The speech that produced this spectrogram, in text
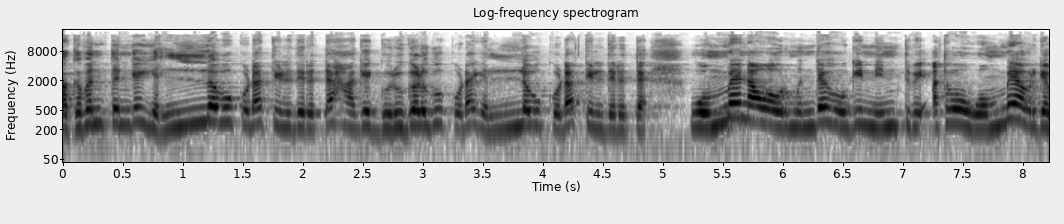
ಭಗವಂತನಿಗೆ ಎಲ್ಲವೂ ಕೂಡ ತಿಳಿದಿರುತ್ತೆ, ಹಾಗೆ ಗುರುಗಳಿಗೂ ಕೂಡ ಎಲ್ಲವೂ ಕೂಡ ತಿಳಿದಿರುತ್ತೆ. ಒಮ್ಮೆ ನಾವು ಅವ್ರ ಮುಂದೆ ಹೋಗಿ ನಿಂತ್ವಿ ಅಥವಾ ಒಮ್ಮೆ ಅವ್ರಿಗೆ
